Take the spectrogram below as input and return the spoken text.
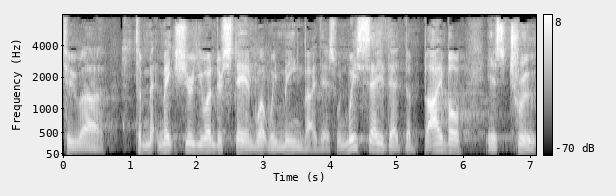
to uh, to make sure you understand what we mean by this. When we say that the Bible is true,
